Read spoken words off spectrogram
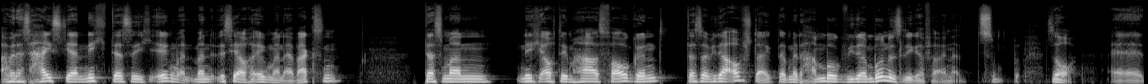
Aber das heißt ja nicht, dass ich irgendwann, man ist ja auch irgendwann erwachsen, dass man nicht auch dem HSV gönnt, dass er wieder aufsteigt, damit Hamburg wieder einen Bundesliga-Verein hat. So, äh,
